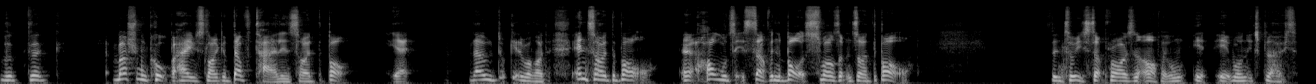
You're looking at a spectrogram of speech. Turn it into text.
the, the mushroom cork behaves like a dovetail inside the bottle. Yeah, no, don't get it wrong. Idea. Inside the bottle, and it holds itself in the bottle, it swells up inside the bottle. Until you stop rising it off, it won't, it, it won't explode.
